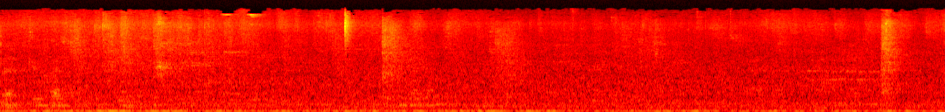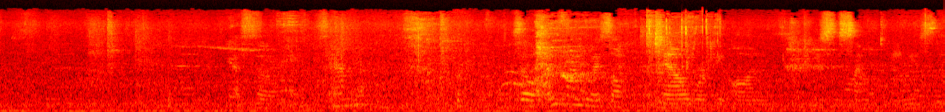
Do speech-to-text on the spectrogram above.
But, good question. So I'm finding myself now working on pieces simultaneously.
